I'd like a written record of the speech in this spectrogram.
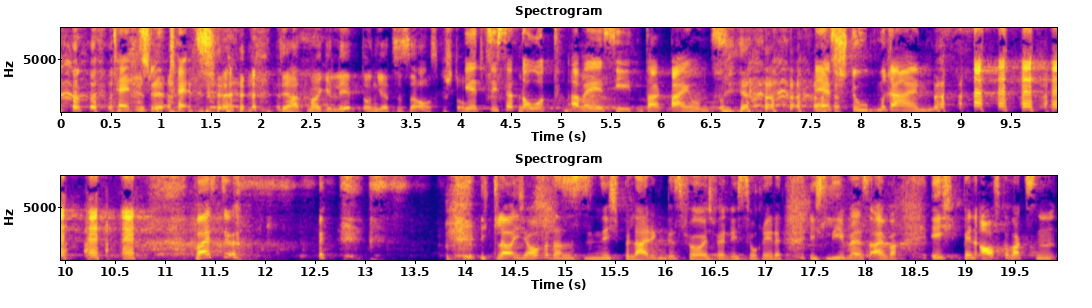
Tätschel, Tätschel. der hat mal gelebt und jetzt ist er ausgestopft. Jetzt ist er tot, aber er ist jeden Tag bei uns. Er ist stubenrein. weißt du, ich glaube, ich hoffe, dass es nicht beleidigend ist für euch, wenn ich so rede. Ich liebe es einfach. Ich bin aufgewachsen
